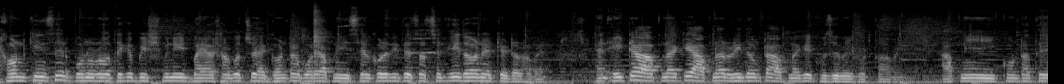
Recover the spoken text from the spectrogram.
এখন কিনছেন পনেরো থেকে বিশ মিনিট বা সর্বোচ্চ এক ঘণ্টা পরে আপনি সেল করে দিতে চাচ্ছেন, এই ধরনের ট্রেডার হবেন। অ্যান্ড এইটা আপনাকে, আপনার রিদমটা আপনাকে খুঁজে বের করতে হবে। আপনি কোনটাতে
